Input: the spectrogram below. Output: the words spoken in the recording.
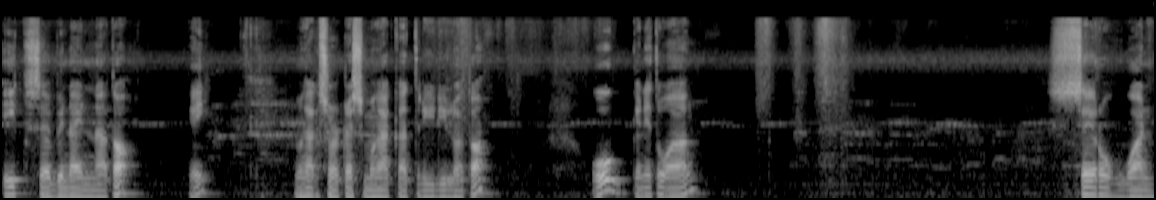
879 na to. Okay? Mga kasortres, mga ka 3D loto. O, ganito ang 019.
